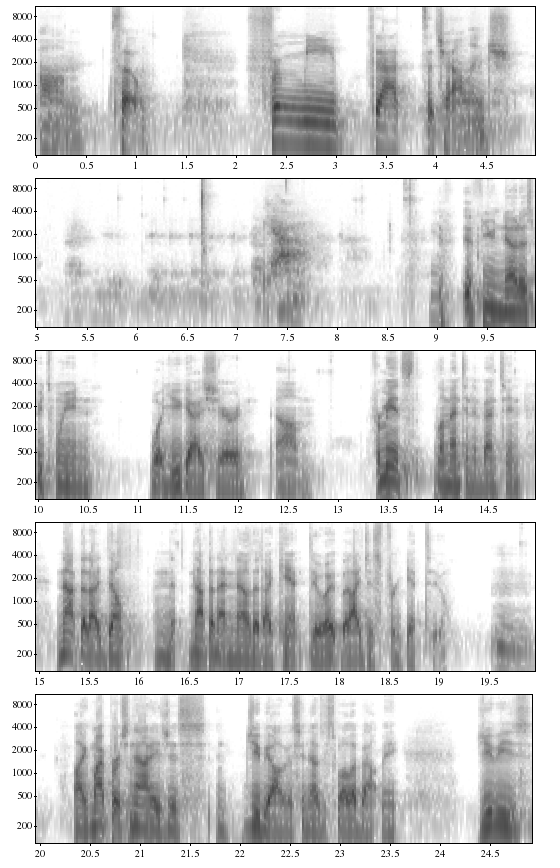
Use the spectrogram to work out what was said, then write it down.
Um, so for me, that's a challenge. Yeah. if, if you notice between what you guys shared, um, for me it's lamenting and venting. Not that I don't, not that I know that I can't do it, but I just forget to. Hmm. Like my personality is just, Juby obviously knows this well about me. Juby's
